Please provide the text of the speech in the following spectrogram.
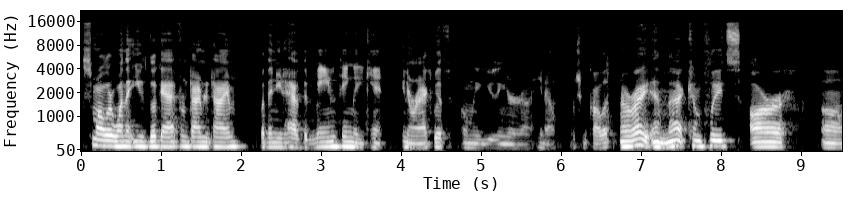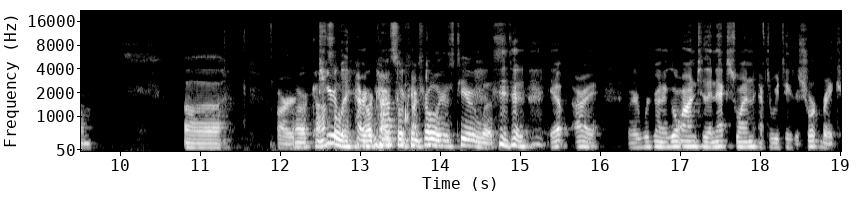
smaller one that you'd look at from time to time, but then you'd have the main thing that you can't interact with only using your uh, you know what you call it. All right, and that completes our um uh Our, our console tier li- our, console controllers tier list. yep. All right. We're going to go on to the next one after we take a short break.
